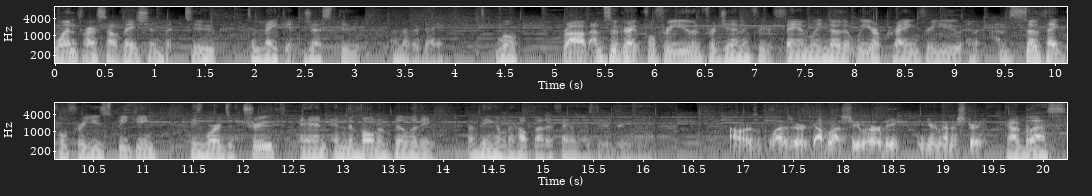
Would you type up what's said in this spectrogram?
One, for our salvation, but two, to make it just through another day. Well, Rob, I'm so grateful for you and for Jen and for your family. Know that we are praying for you, and I'm so thankful for you speaking these words of truth and, and the vulnerability of being able to help other families that are grieving. Oh, it was a pleasure. God bless you, Herbie, in your ministry. God bless.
